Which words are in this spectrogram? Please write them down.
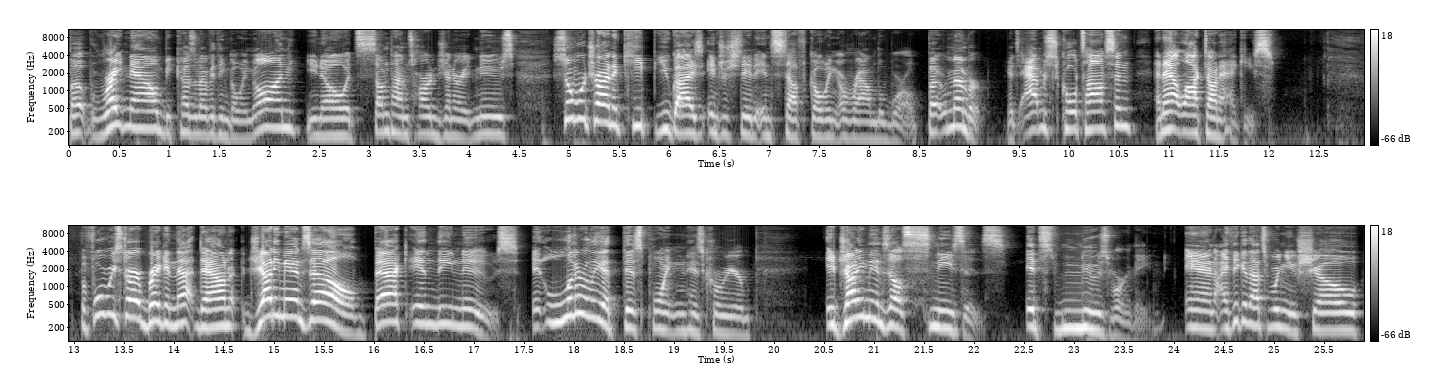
But right now, because of everything going on, you know, it's sometimes hard to generate news. So we're trying to keep you guys interested in stuff going around the world. But remember, it's at Mr. Cole Thompson and at Locked On Aggies. Before we start breaking that down, Johnny Manziel back in the news. It literally at this point in his career, if Johnny Manziel sneezes, it's newsworthy. And I think that's when you show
